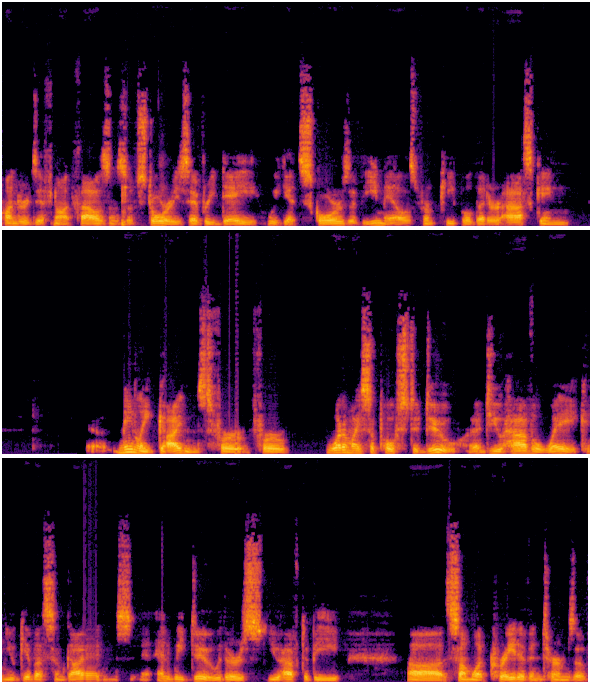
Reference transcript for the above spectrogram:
hundreds, if not thousands, of stories every day. We get scores of emails from people that are asking, uh, mainly guidance for for what am I supposed to do? Uh, do you have a way? Can you give us some guidance? And we do. There's you have to be uh, somewhat creative in terms of,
